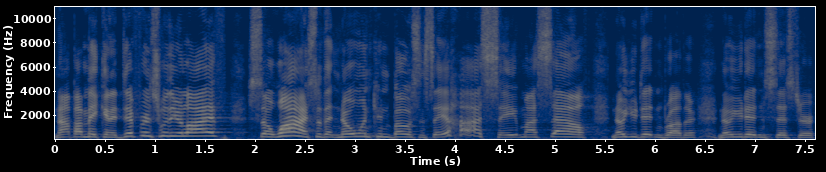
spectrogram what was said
not by making a difference with your life. So why? So that no one can boast and say, ah, I saved myself. No, you didn't, brother. No, you didn't, sister.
